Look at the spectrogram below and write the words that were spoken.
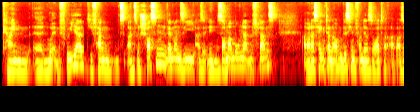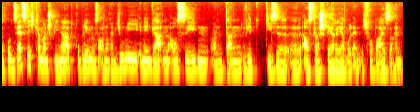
keimen äh, nur im Frühjahr. Die fangen an zu schossen, wenn man sie also in den Sommermonaten pflanzt. Aber das hängt dann auch ein bisschen von der Sorte ab. Also grundsätzlich kann man Spinat problemlos auch noch im Juni in den Garten aussehen und dann wird diese äh, Ausgangssperre ja wohl endlich vorbei sein.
